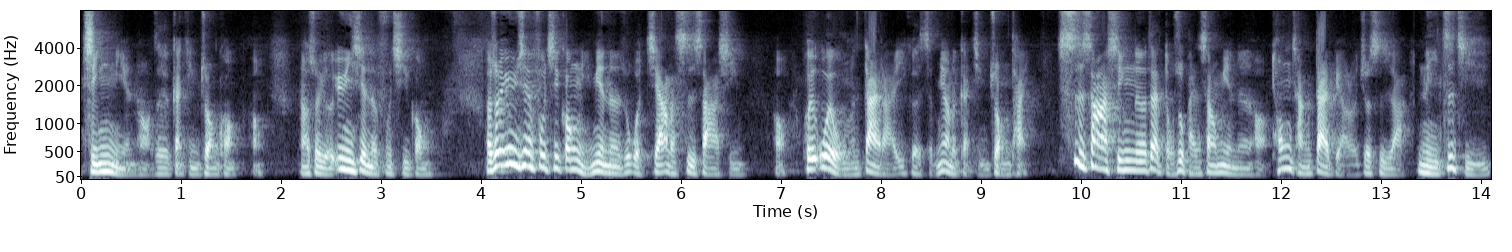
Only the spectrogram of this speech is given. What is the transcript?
今年哈这个感情状况啊，然后说有运线的夫妻宫，那说运线夫妻宫里面呢，如果加了四煞星。好，会为我们带来一个什么样的感情状态？四煞星呢，在斗数盘上面呢，哈，通常代表的就是啊，你自己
